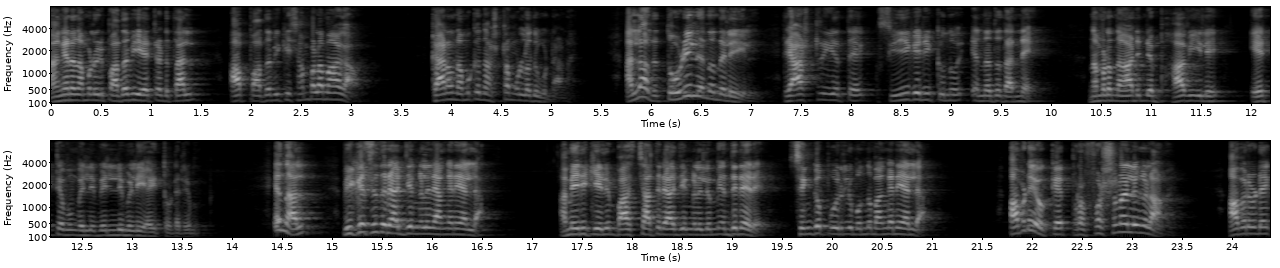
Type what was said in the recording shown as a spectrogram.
അങ്ങനെ നമ്മളൊരു പദവി ഏറ്റെടുത്താൽ ആ പദവിക്ക് ശമ്പളമാകാം. കാരണം നമുക്ക് നഷ്ടമുള്ളത് കൊണ്ടാണ്. അല്ലാതെ തൊഴിൽ എന്ന നിലയിൽ രാഷ്ട്രീയത്തെ സ്വീകരിക്കുന്നു എന്നത് തന്നെ നമ്മുടെ നാടിന്റെ ഭാവിയിലെ ഏറ്റവും വലിയ വെല്ലുവിളിയായി തുടരും. എന്നാൽ വികസിത രാജ്യങ്ങളിൽ അങ്ങനെയല്ല. അമേരിക്കയിലും പാശ്ചാത്യ രാജ്യങ്ങളിലും എന്തിനേറെ? സിംഗപ്പൂരിലും ഒന്നും അങ്ങനെയല്ല. അവിടെയൊക്കെ പ്രൊഫഷണലുകളാണ്. അവരുടെ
